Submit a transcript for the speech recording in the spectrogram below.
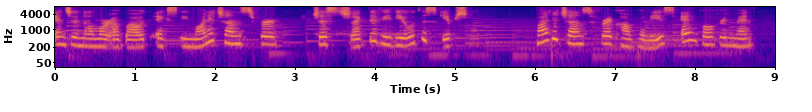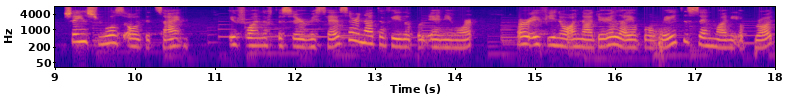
And to know more about XE Money Transfer, just check the video description. Money transfer companies and government change rules all the time. If one of the services are not available anymore, or if you know another reliable way to send money abroad,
